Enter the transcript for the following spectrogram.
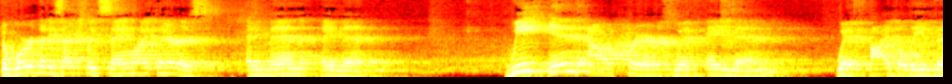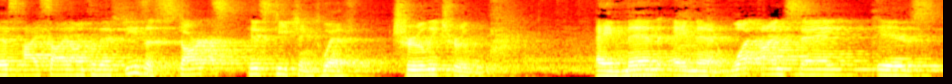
The word that he's actually saying right there is amen, amen. We end our prayers with amen with I believe this, I sign on to this. Jesus starts his teachings with truly, truly. Amen, amen. What I'm saying is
